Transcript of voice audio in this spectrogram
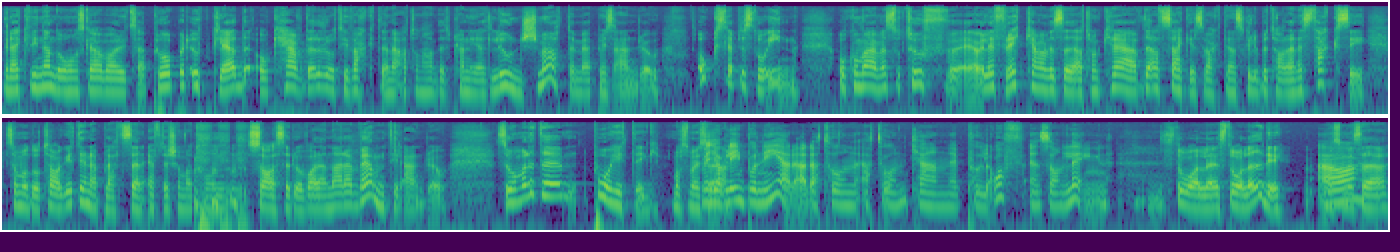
Den här kvinnan då, hon ska ha varit så här propert uppklädd och hävdade då till vakterna att hon hade ett planerat lunchmöte med prins Andrew och släpptes då in. Och hon var även så tuff, eller fräck kan man väl säga, att hon krävde att säkerhetsvakten skulle betala hennes taxi som hon då tagit till den här platsen eftersom att hon sa sig då vara nära vän till Andrew. Så hon var lite påhittig, måste man ju säga. Men jag blir imponerad att hon, att hon kan pull off en sån lögn. Stål, stålady, ja, måste man säga.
